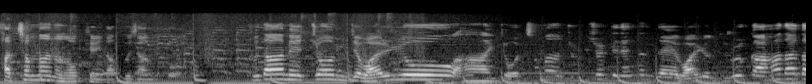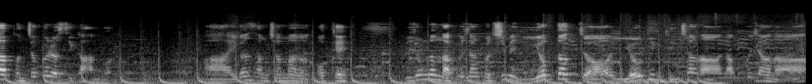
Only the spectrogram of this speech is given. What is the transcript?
4천만원 오케이 나쁘지 않고. 그 다음에 좀 이제 완료 아 이제 5천만원 좀 해줄 때 됐는데 완료 누를까 하다가 번쩍거렸으니까 한번. 아 이건 3천만원 오케이. 이 정도는 나쁘지 않고 지금 2억 떴죠. 2억이면 괜찮아 나쁘지 않아.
